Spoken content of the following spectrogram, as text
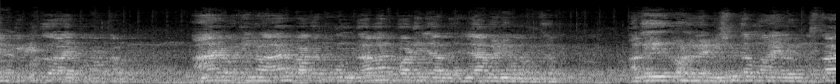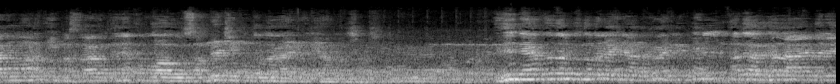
ഏൽപ്പിക്കുന്നതായ ആര് നിങ്ങൾ ആരുടെ ഭാഗത്തും ഉണ്ടാകാൻ പാടില്ല എല്ലാ എല്ലാവരെയും നമുക്ക് അത് വളരെ വിശുദ്ധമായ ഒരു പ്രസ്ഥാനമാണ്. ഈ പ്രസ്ഥാനത്തിനെ അള്ളാഹു സംരക്ഷിക്കുന്നവരായിട്ട് ഞാൻ വിശ്വസിക്കുന്നു ഇത് നേരത്തെ നൽകുന്നവരായിട്ട് അർഹരായില്ലെങ്കിൽ അത് അർഹരായവരെ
